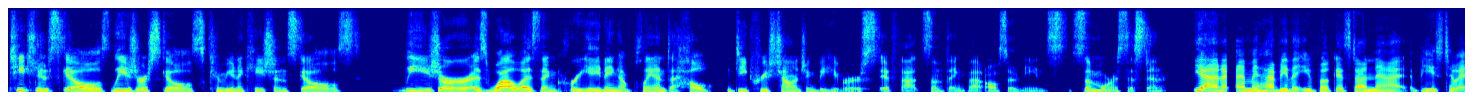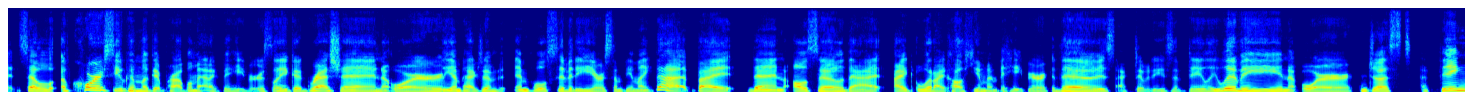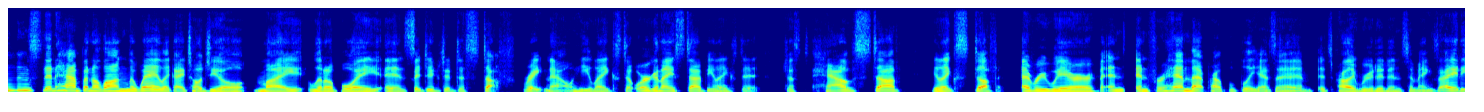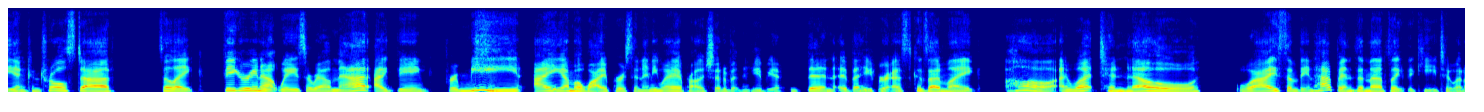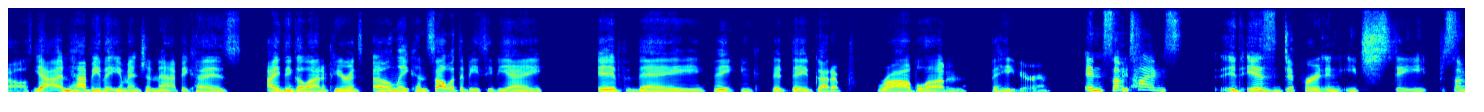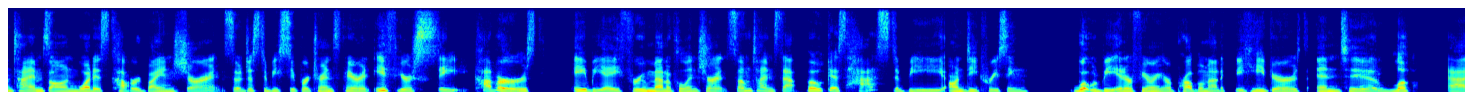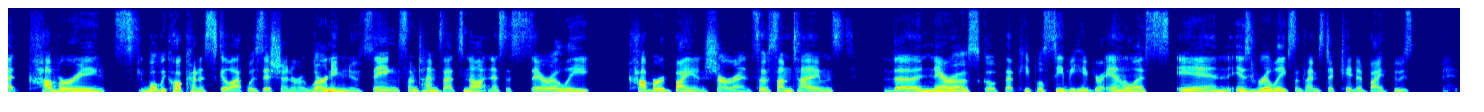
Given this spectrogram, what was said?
teach new skills, leisure skills, communication skills, leisure, as well as then creating a plan to help decrease challenging behaviors if that's something that also needs some more assistance. Yeah, and I'm happy that you focused on that piece to it. So, of course, you can look at problematic behaviors like aggression or the impact of impulsivity or something like that. But then also that I what I call human behavior, those activities of daily living or just things that happen along the way. Like I told you, my little boy is addicted to stuff right now. He likes to organize stuff. He likes to just have stuff he likes stuff everywhere. And and for him, that probably has a it's probably rooted in some anxiety and control stuff. So like figuring out ways around that, I think for me, I am a why person anyway. I probably should have been a, been a behaviorist because I'm like, oh, I want to know why something happens. And that's like the key to it all. Yeah, I'm happy that you mentioned that because I think a lot of parents only consult with the BCBA if they think that they've got a problem behavior. And sometimes it is different in each state, sometimes on what is covered by insurance. So, just to be super transparent, if your state covers ABA through medical insurance, sometimes that focus has to be on decreasing what would be interfering or problematic behaviors and to look at covering what we call kind of skill acquisition or learning new things. Sometimes that's not necessarily covered by insurance. So sometimes the narrow scope that people see behavior analysts in is really sometimes dictated by who's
